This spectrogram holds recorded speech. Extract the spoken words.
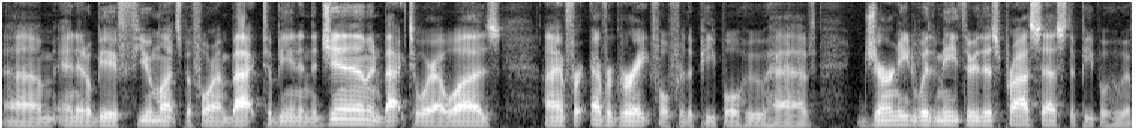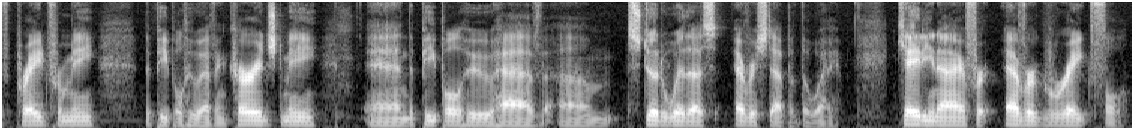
Um, and it'll be a few months before I'm back to being in the gym and back to where I was. I am forever grateful for the people who have journeyed with me through this process, the people who have prayed for me, the people who have encouraged me, and the people who have um, stood with us every step of the way. Katie and I are forever grateful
